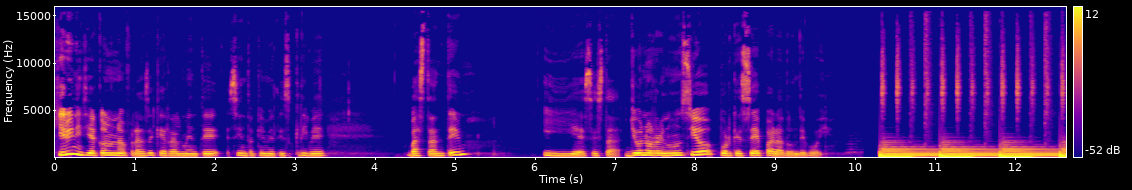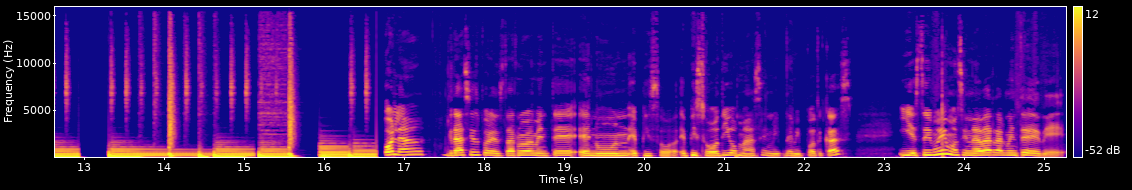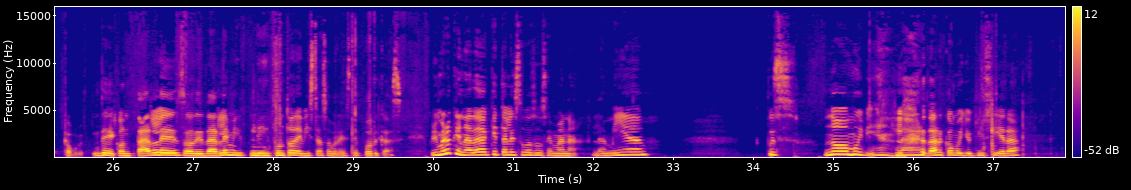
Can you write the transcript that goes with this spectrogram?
Quiero iniciar con una frase que realmente siento que me describe bastante y es esta, yo no renuncio porque sé para dónde voy. Hola, gracias por estar nuevamente en un episodio, más de mi podcast. Y estoy muy emocionada realmente de, de, contarles o de darle mi, mi, punto de vista sobre este podcast. Primero que nada, ¿qué tal estuvo su semana? La mía, pues no muy bien, la verdad, como yo quisiera,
